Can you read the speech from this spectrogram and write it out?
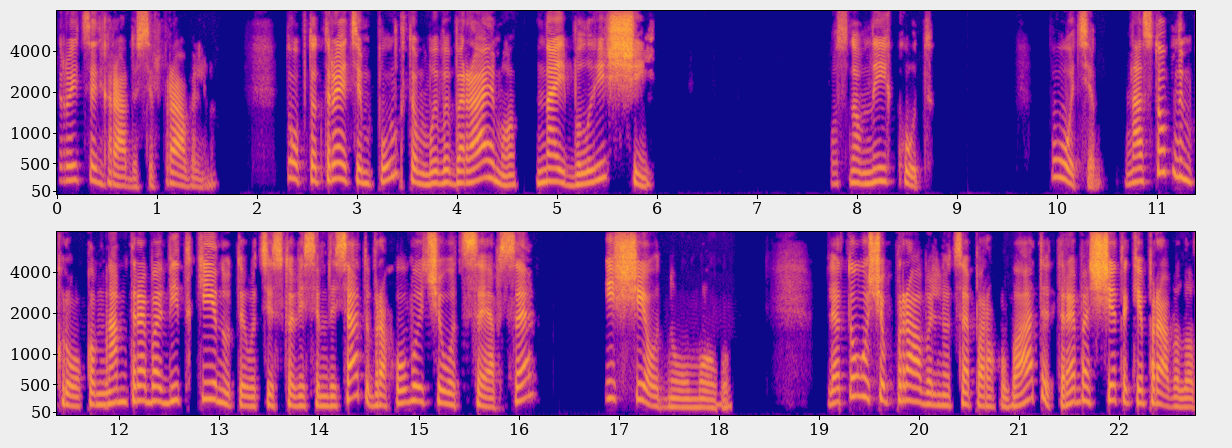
30 градусів, правильно. Тобто третім пунктом ми вибираємо найближчий основний кут. Потім наступним кроком нам треба відкинути оці 180, враховуючи оце все і ще одну умову. Для того, щоб правильно це порахувати, треба ще таке правило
